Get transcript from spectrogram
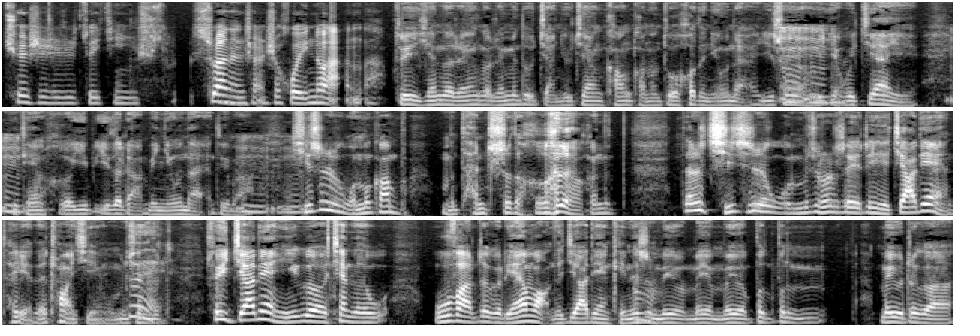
确实是最近算得上是回暖了。对，现在人人们都讲究健康，可能多喝点牛奶，医生也也会建议一天喝一一到两杯牛奶，对吧？其实我们刚我们谈吃的喝的，可能，但是其实我们就说这这些家电，它也在创新。我们现在所以家电一个现在无法这个联网的家电，肯定是没有没有没有不不能没有这个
